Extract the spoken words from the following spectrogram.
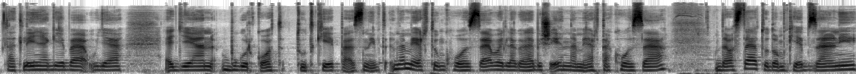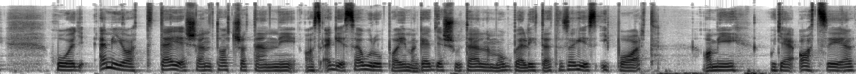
tehát lényegében ugye egy ilyen burkot tud képezni. Nem értünk hozzá, vagy legalábbis én nem értek hozzá, de azt el tudom képzelni, hogy emiatt teljesen tacsra tenni az egész európai, meg Egyesült Államok beli, tehát az egész ipart, ami ugye acél,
